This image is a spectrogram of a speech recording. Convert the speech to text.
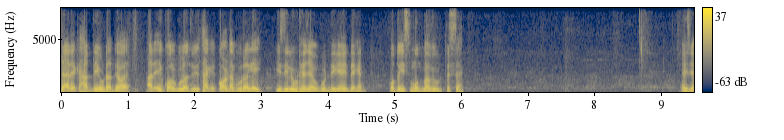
ডাইরেক্ট হাত দিয়ে উঠাতে হয়। আর এই কলগুলো যদি থাকে কলটা ঘুরালেই ইজিলি উঠে যায় উপর দিকে। এই দেখেন, কত স্মুথ ভাবে উঠতেছে। এই যে,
